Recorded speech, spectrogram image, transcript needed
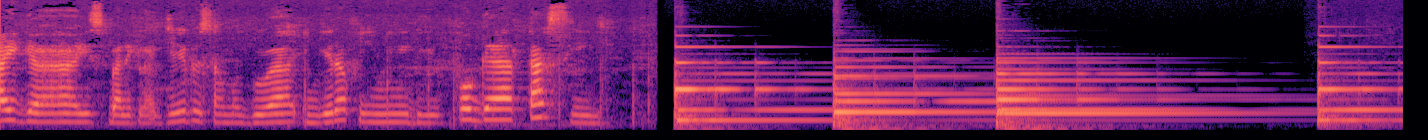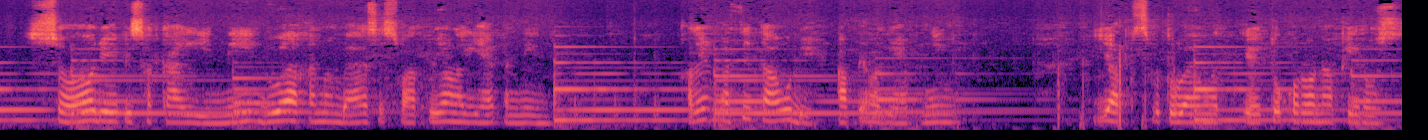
Hai guys, balik lagi bersama gue Indira Vini di Voga Tarsi. So, di episode kali ini gue akan membahas sesuatu yang lagi happening. Kalian pasti tahu deh apa yang lagi happening. Yap, betul banget, yaitu coronavirus.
